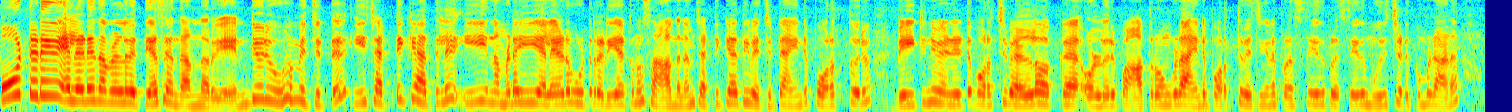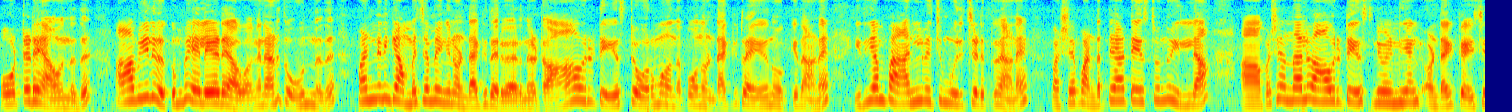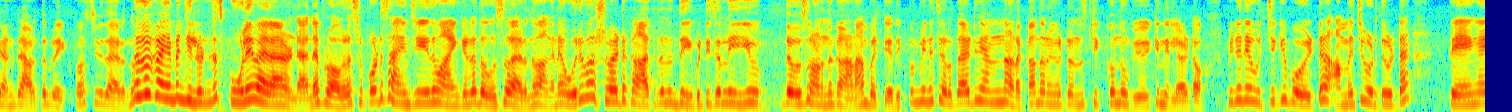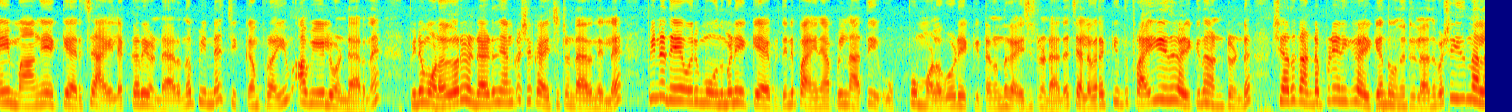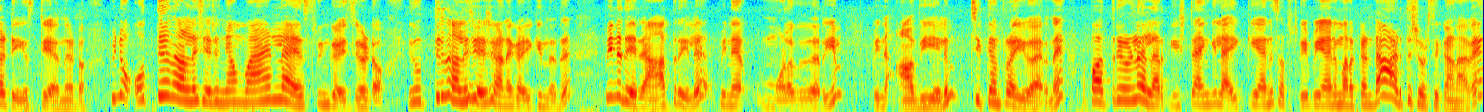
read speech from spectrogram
ഓട്ടടയും ഇലയുടെയും തമ്മിലുള്ള വ്യത്യാസം എന്താണെന്ന് അറിയുമോ എന്റെ ഒരു ഊഹം വെച്ചിട്ട് ഈ ചട്ടിക്കകത്തിൽ ഈ നമ്മുടെ ഈ ഇലയുടെ കൂട്ട് റെഡിയാക്കുന്ന സാധനം ചട്ടിക്കകത്തിൽ വെച്ചിട്ട് അതിന്റെ പുറത്തൊരു വെയിറ്റിന് വേണ്ടിയിട്ട് കുറച്ച് വെള്ളമൊക്കെ ഉള്ളൊരു പാത്രവും കൂടെ അതിന്റെ പുറത്ത് വെച്ച് ഇങ്ങനെ പ്രസ് ചെയ്ത് പ്രസ് ചെയ്ത് മുരിച്ചെടുക്കുമ്പോഴാണ് ഓട്ടടയാവുന്നത്. ആവിയിൽ വെക്കുമ്പോൾ ഇലയുടെ ആവും അങ്ങനെയാണ് തോന്നുന്നത്. പണ്ട് എനിക്ക് അമ്മച്ചമ്മ ഇങ്ങനെ ഉണ്ടാക്കി തരുമായിരുന്നു കേട്ടോ. ആ ഒരു ടേസ്റ്റ് ഓർമ്മ വന്നപ്പോൾ ഒന്ന് ഉണ്ടാക്കി ട്രൈ ചെയ്ത് നോക്കിയതാണ്. ഇത് ഞാൻ പാനിൽ വെച്ച് മുരിച്ചെടുത്തതാണ്. പക്ഷേ പണ്ടത്തെ ആ ടേസ്റ്റ് ഒന്നും ഇല്ല. പക്ഷേ എന്നാലും ആ ഒരു ടേസ്റ്റിന് വേണ്ടി ഞാൻ ഉണ്ടാക്കി കഴിച്ചാണ് രാവിലത്തെ ബ്രേക്ക്ഫാസ്റ്റ് ചെയ്തായിരുന്നു അതൊക്കെ കഴിയുമ്പോൾ ജില്ലുട്ടിന്റെ സ്കൂളിൽ വരാനുണ്ടായിരുന്നു പ്രോഗ്രസ് റിപ്പോർട്ട് സൈൻ ചെയ്ത് വാങ്ങിക്കേണ്ട ദിവസമായിരുന്നു. അങ്ങനെ ഒരു വർഷമായിട്ട് കാത്തിരുന്ന ദീപ ടീച്ചറിന് ഈ ദിവസമാണെന്ന് കാണാൻ പറ്റിയത്. ഇപ്പം പിന്നെ ചെറുതായിട്ട് ഞാൻ നടക്കാൻ തുടങ്ങിയിട്ടൊന്നും സ്റ്റിക്കൊന്നും ഉപയോഗിക്കുന്നില്ല കേട്ടോ. പിന്നെ ഇത് ഉച്ചയ്ക്ക് പോയിട്ട് അമ്മച്ചി കൊടുത്തു വിട്ട തേങ്ങയും മാങ്ങയൊക്കെ അരച്ച അയിലക്കറി ഉണ്ടായിരുന്നു. പിന്നെ ചിക്കൻ ഫ്രൈയും അവിയലും ഉണ്ടായിരുന്നേ. പിന്നെ മുളക് കറി ഉണ്ടായിരുന്നു ഞാൻ പക്ഷേ കഴിച്ചിട്ടുണ്ടായിരുന്നില്ലേ. പിന്നെ ഇതേ ഒരു മൂന്ന് മണിയൊക്കെ ആയപ്പോഴത്തേന് പൈനാപ്പിളിനകത്ത് ഉപ്പും മുളക് പൊടിയൊക്കെ ഇട്ടങ്ങൊണ്ട് കഴിച്ചിട്ടുണ്ടായിരുന്നു. ചിലവരൊക്കെ ഇത് ഫ്രൈ ചെയ്ത് കഴിക്കുന്ന കണ്ടിട്ടുണ്ട്. പക്ഷേ അത് കണ്ടപ്പോഴേ എനിക്ക് കഴിക്കാൻ തോന്നിയിട്ടില്ലായിരുന്നു. പക്ഷേ ഇത് നല്ല ടേസ്റ്റി ആയിരുന്നു കേട്ടോ. പിന്നെ ഒത്തിരി നാളിന് ശേഷം ഞാൻ വാനില ഐസ്ക്രീം കഴിച്ചു കേട്ടോ. ഇത് ഒത്തിരി നാളിന് ശേഷമാണ് കഴിക്കുന്നത്. പിന്നെ ഇതേ രാത്രിയിൽ പിന്നെ മുളക് കറിയും പിന്നെ അവിയലും ചിക്കൻ ഫ്രൈയും ആയിരുന്നേ. അപ്പോൾ അത്രയേ ഉള്ളൂ. എല്ലാവർക്കും ഇഷ്ടമെങ്കിൽ ലൈക്ക് ചെയ്യാനും സബ്സ്ക്രൈബ് ചെയ്യാനും മറക്കണ്ട. അടുത്ത ഷോർട്സിൽ കാണാവേ.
